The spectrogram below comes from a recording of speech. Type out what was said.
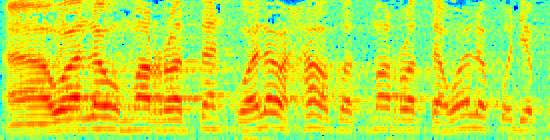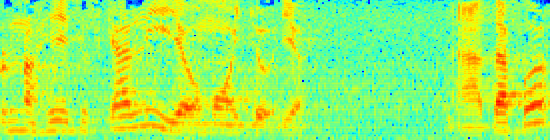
Uh, walau marratan walau hadat marratan walaupun dia pernah itu sekali ya umur hidup dia. Ha tapi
